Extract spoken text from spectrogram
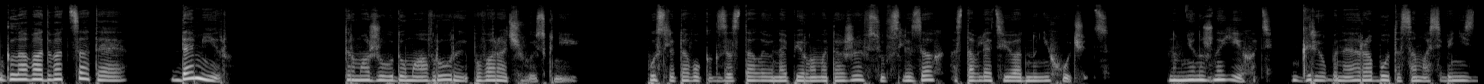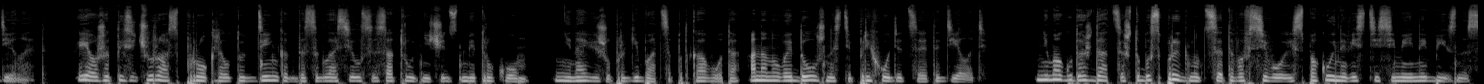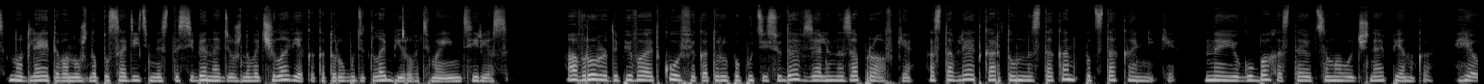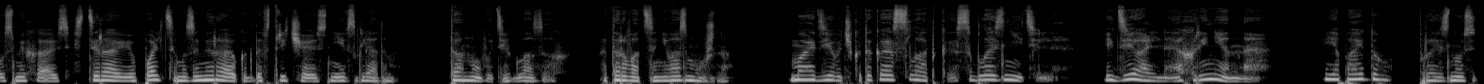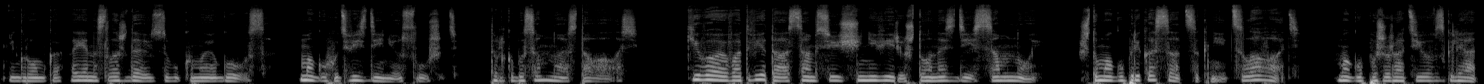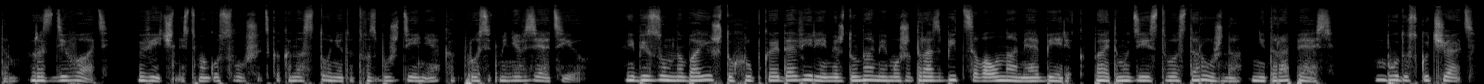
Глава двадцатая. Дамир. Торможу у дома Авроры и поворачиваюсь к ней. После того, как застала ее на первом этаже, всю в слезах, оставлять ее одну не хочется. Но мне нужно ехать. Гребаная работа сама себя не сделает. Я уже тысячу раз проклял тот день, когда согласился сотрудничать с Дмитруком. Ненавижу прогибаться под кого-то, а на новой должности приходится это делать. Не могу дождаться, чтобы спрыгнуть с этого всего и спокойно вести семейный бизнес, но для этого нужно посадить вместо себя надежного человека, который будет лоббировать мои интересы. Аврора допивает кофе, который по пути сюда взяли на заправке, оставляет картонный стакан в подстаканнике. На ее губах остается молочная пенка. Я усмехаюсь, стираю ее пальцем и замираю, когда встречаюсь с ней взглядом. Тону в этих глазах. Оторваться невозможно. Моя девочка такая сладкая, соблазнительная, идеальная, охрененная. «Я пойду», — произносит негромко, а я наслаждаюсь звуком ее голоса. Могу хоть весь день ее слушать, только бы со мной оставалась. Киваю в ответ, а сам все еще не верю, что она здесь, со мной, что могу прикасаться к ней, целовать. Могу пожирать ее взглядом, раздевать. Вечность могу слушать, как она стонет от возбуждения, как просит меня взять ее. И безумно боюсь, что хрупкое доверие между нами может разбиться волнами о берег, поэтому действую осторожно, не торопясь. Буду скучать.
